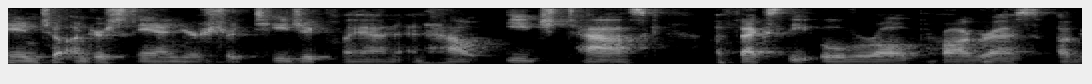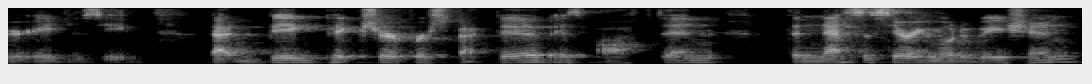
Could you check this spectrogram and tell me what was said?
in to understand your strategic plan and how each task affects the overall progress of your agency. That big picture perspective is often the necessary motivation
